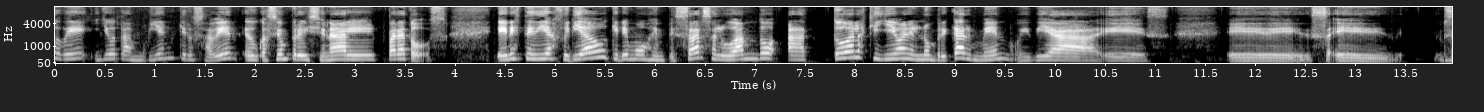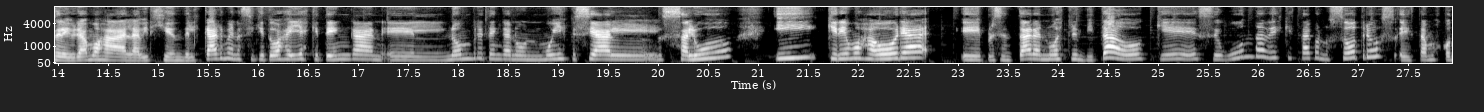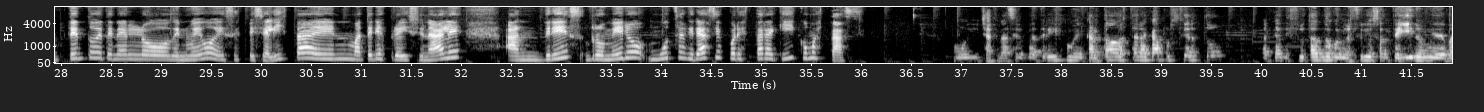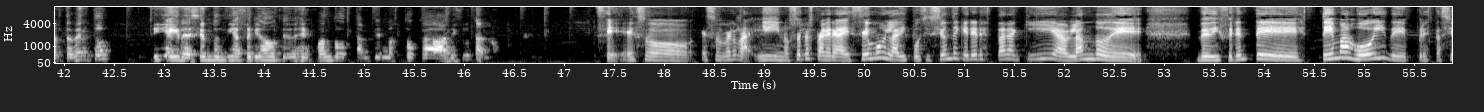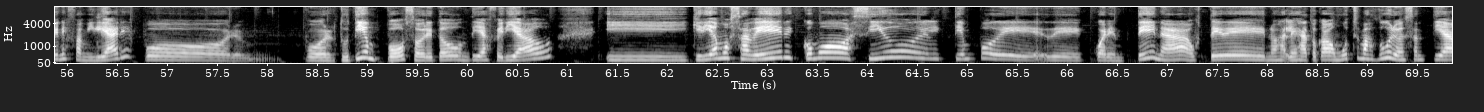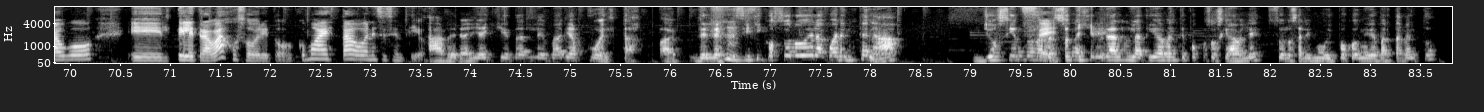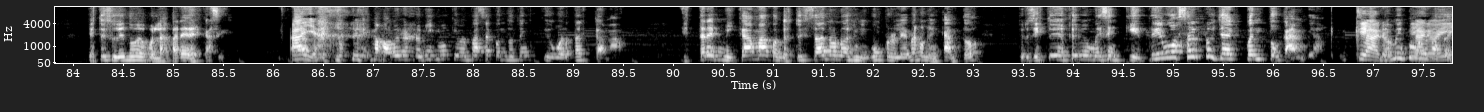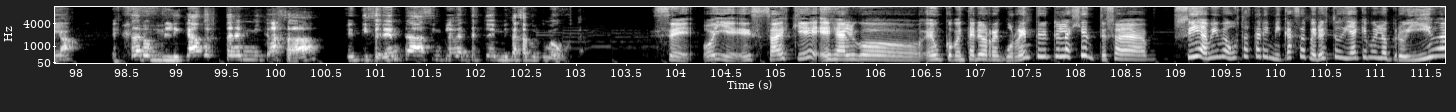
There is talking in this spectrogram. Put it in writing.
de Yo también quiero saber, educación previsional para todos. En este día feriado queremos empezar saludando a todas las que llevan el nombre Carmen. Hoy día es, eh, celebramos a la Virgen del Carmen, así que todas ellas que tengan el nombre tengan un muy especial saludo. Y queremos ahora eh, presentar a nuestro invitado, que es segunda vez que está con nosotros. estamos contentos de tenerlo de nuevo. Es especialista en materias previsionales. Andrés Romero, muchas gracias por estar aquí. ¿Cómo estás? Muchas gracias, Patriz. Muy encantado de estar acá, por cierto. Acá disfrutando con el frío santiaguino en mi departamento y agradeciendo el día feriado que de vez en cuando también nos toca disfrutarlo. Sí, eso, eso es verdad. Y nosotros te agradecemos la disposición de querer estar aquí hablando de, de diferentes temas hoy, de prestaciones familiares, por, por tu tiempo, sobre todo un día feriado y queríamos saber cómo ha sido el tiempo de, cuarentena. A ustedes nos, les ha tocado mucho más duro en Santiago, el teletrabajo sobre todo. ¿Cómo ha estado en ese sentido? A ver, ahí hay que darle varias vueltas. Del específico solo de la cuarentena, yo siendo una persona en general relativamente poco sociable, suelo salir muy poco de mi departamento, estoy subiéndome por las paredes casi. Ah, ya. es más o menos lo mismo que me pasa cuando tengo que guardar cama estar en mi cama cuando estoy sano no es ningún problema, es un encanto. Pero si estoy enfermo y me dicen que debo hacerlo, ya el cuento cambia. Claro, Lo mismo claro, me pasa Estar obligado a estar en mi casa es diferente a simplemente estoy en mi casa porque me gusta. Sí, oye, ¿sabes qué? Es algo, es un comentario recurrente entre la gente. O sea, sí, a mí me gusta estar en mi casa, pero esto ya que me lo prohíban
